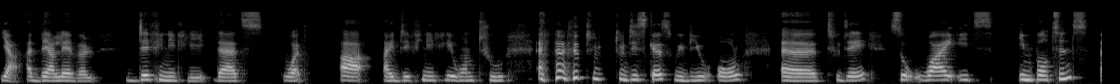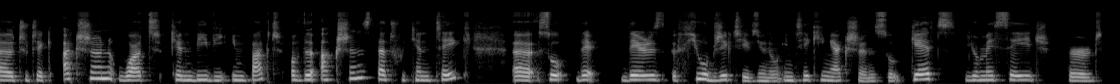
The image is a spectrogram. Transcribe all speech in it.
yeah, at their level. Definitely, that's what uh, I definitely want to to, to discuss with you all uh, today. So why it's important uh, to take action, what can be the impact of the actions that we can take. Uh, so there, there's a few objectives, you know, in taking action. So get your message heard,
